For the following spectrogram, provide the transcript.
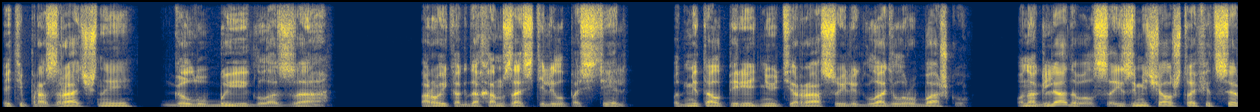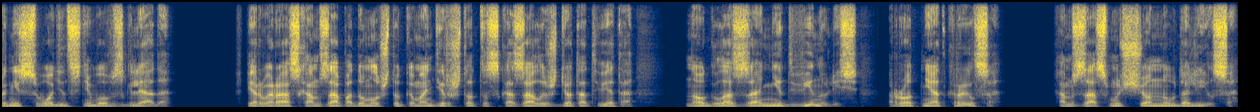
Эти прозрачные, голубые глаза. Порой, когда Хамза стелил постель, подметал переднюю террасу или гладил рубашку, он оглядывался и замечал, что офицер не сводит с него взгляда. Первый раз Хамза подумал, что командир что-то сказал и ждет ответа, но глаза не двинулись, рот не открылся. Хамза смущенно удалился.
